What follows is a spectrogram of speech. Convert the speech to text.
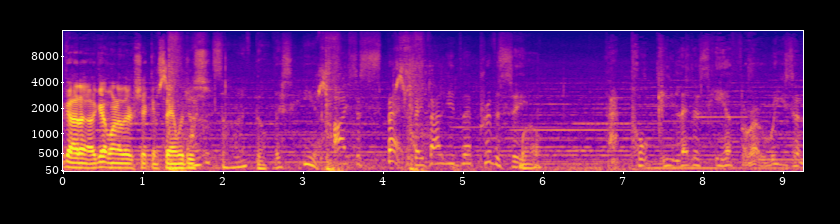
Got a, I got one of their chicken sandwiches. would someone have built this here? I suspect they valued their privacy. Well. That portkey led us here for a reason.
